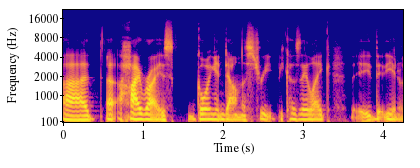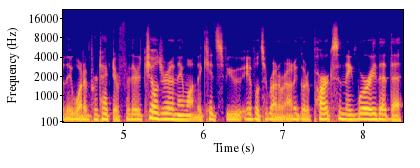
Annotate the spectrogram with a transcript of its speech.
uh, a high rise going in down the street because they like, you know, they want to protect it for their children. They want the kids to be able to run around and go to parks, and they worry that the,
